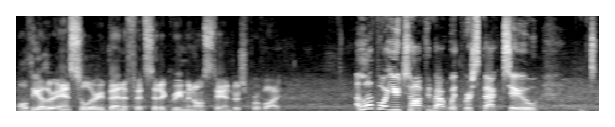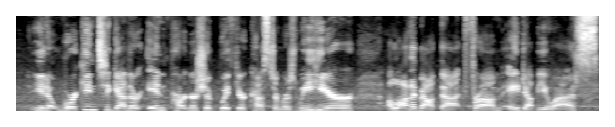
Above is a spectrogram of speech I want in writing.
all the other ancillary benefits that agreement on standards provide. I love what you talked about with respect to you know, working together in partnership with your customers. We hear a lot about that from AWS.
